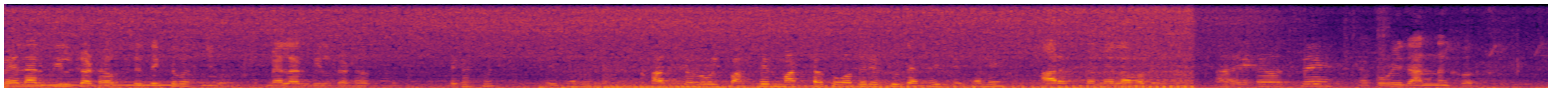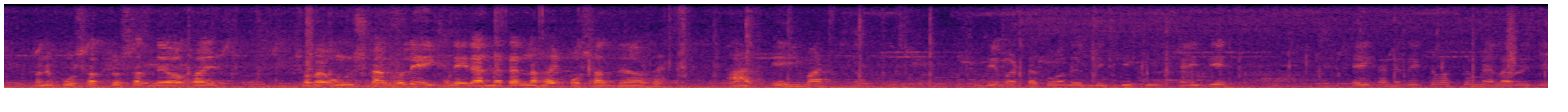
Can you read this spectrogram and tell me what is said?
মেলার বিল কাটা হচ্ছে, দেখতে পাচ্ছ? মেলার বিল কাটা হচ্ছে, ঠিক আছে? এইখানে। আর চলো, ওই পাশের মাঠটা তোমাদের একটু দেখাই, যেখানে আর একটা মেলা হবে। আর এটা হচ্ছে রান্নাঘর। মানে প্রসাদ প্রসাদ দেওয়া হয়। সবাই অনুষ্ঠান হলে এইখানেই রান্না টান্না হয়, প্রসাদ দেওয়া হয়। আর এই মাঠটা যে মাঠটা তোমাদের দেখিয়েছি, এই যে এইখানে দেখতে পাচ্ছ মেলার ওই যে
